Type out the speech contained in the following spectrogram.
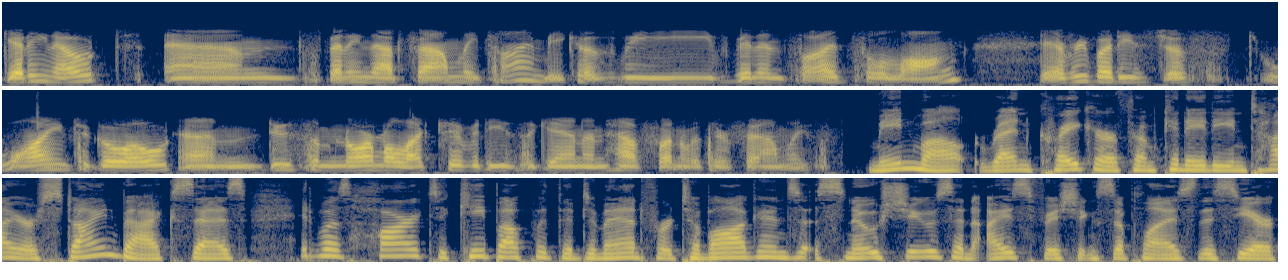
getting out and spending that family time because we've been inside so long everybody's just wanting to go out and do some normal activities again and have fun with their families. Meanwhile, Ren Kraker from Canadian Tire Steinbach says it was hard to keep up with the demand for toboggans, snowshoes, and ice fishing supplies this year.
